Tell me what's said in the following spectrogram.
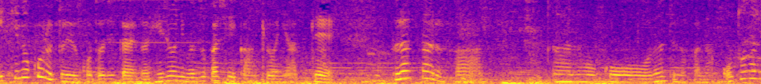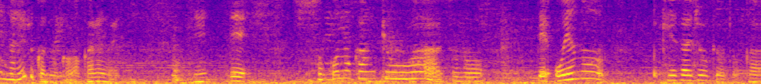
生き残るということ自体が非常に難しい環境にあってプラスアルファあのこうなんていうのかな大人になれるかどうかわからないと、ね、でそこの環境はそので親の経済状況とか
